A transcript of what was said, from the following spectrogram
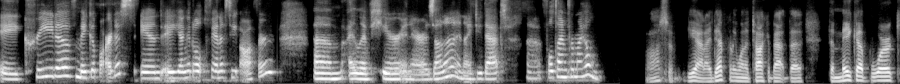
a creative makeup artist and a young adult fantasy author. Um, I live here in Arizona and I do that uh, full time for my home. Awesome. Yeah, and I definitely want to talk about the the makeup work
